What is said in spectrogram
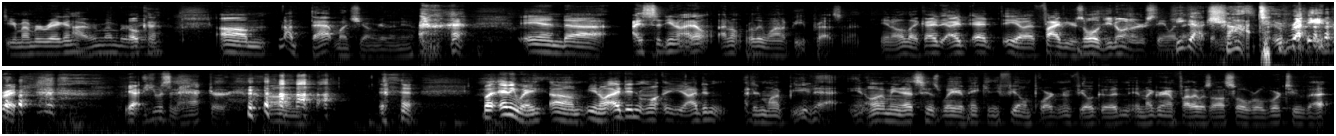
do you remember Reagan? I remember. Okay, um, Not that much younger than you. and uh, I said, you know, I don't, I don't really want to be president. You know, like I, I, at, you know, at five years old, you don't understand what He got shot. right, right. Yeah, he was an actor. Um, but anyway, um, you know, I didn't want, you know, I didn't, I didn't want to be that. You know, I mean, that's his way of making you feel important and feel good. And my grandfather was also a World War II vet,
